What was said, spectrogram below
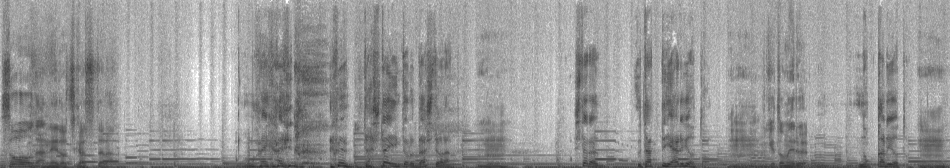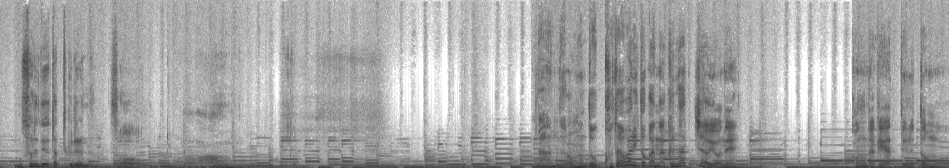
そうだねどっちかっつったら。お前が 出したいイントロ出してごらん。うん。したら歌ってやるよと。うん受け止める。乗っかるよと。もうん。うそれで歌ってくれるんだ。そう。あなんだろう本当こだわりとかなくなっちゃうよね。こんだけやってるとも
